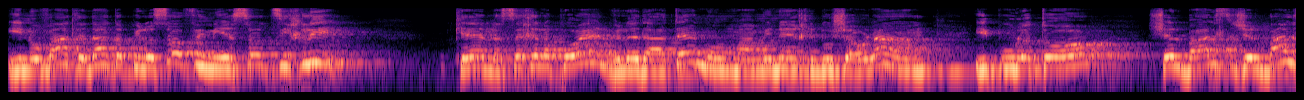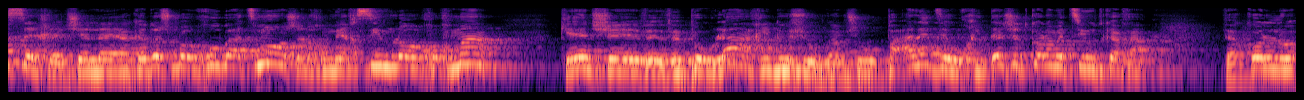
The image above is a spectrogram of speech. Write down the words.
היא נובעת לדעת הפילוסופים מיסוד שכלי. כן, לשכל הפועל ולדעתנו מאמיני חידוש העולם היא פעולתו של בעל, של בעל שכל, של הקדוש ברוך הוא בעצמו, שאנחנו מייחסים לו חוכמה, כן, ש, ו, ופעולה החידוש הוא, גם שהוא פעל את זה, הוא חידש את כל המציאות ככה, והכל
